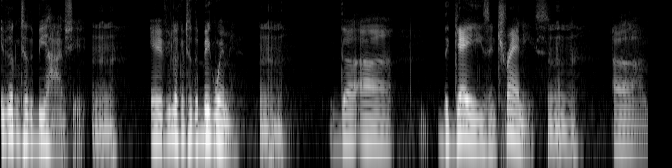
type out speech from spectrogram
if you look into the BeyHive shit, Mm-hmm. if you look into the big women, Mm-hmm. the uh the gays and trannies, Mm-hmm. um,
